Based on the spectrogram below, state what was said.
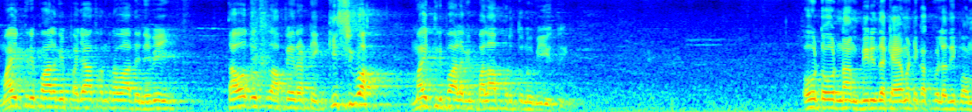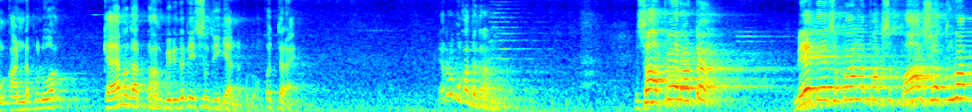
මෛත්‍රීපාලගේ ප්‍රජාතන්ත්‍රවාදය නෙවෙයි තවදුරටත් අපේ රටේ කිසිවක් මෛත්‍රීපාලගෙන් බලාපොරොත්තු නොවිය යුතුයි. ඔහුට ඕනනම් බිරිඳ කෑම ටිකක් වෙලා දීපුවම කන්න පුළුවන්. කෑම ගත්තාම බිරිඳට ස්තුති කියන්න පුළුවන්. ඔච්චරයි. ඒක මොකද කරන්නේ? නිසා අපේ රට මේ දේශපාලන පක්ෂ පාර්ශ්ව තුනක්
